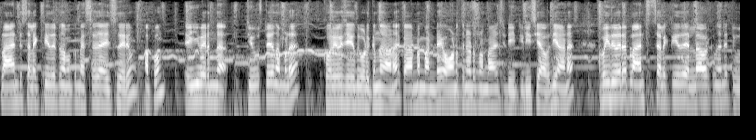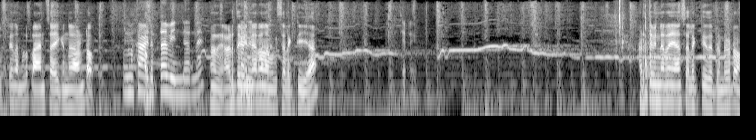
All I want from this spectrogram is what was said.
പ്ലാന്റ് സെലക്ട് ചെയ്തിട്ട് നമുക്ക് മെസ്സേജ് അയച്ചു തരും. അപ്പം ഈ വരുന്ന ട്യൂസ്ഡേ നമ്മൾ കൊറിയർ ചെയ്ത് കൊടുക്കുന്നതാണ്. കാരണം മൺഡേ ഓണത്തിനോട് പ്രമാണിച്ച് ഡി ടി ഡി സി അവധിയാണ്. അപ്പോൾ ഇതുവരെ പ്ലാൻസ് സെലക്ട് ചെയ്ത എല്ലാവർക്കും തന്നെ ട്യൂസ്ഡേ നമ്മൾ പ്ലാൻസ് അയക്കുന്നതാണ് കേട്ടോ നമുക്ക് അടുത്ത വിന്നറിനെ അതെ അടുത്ത വിന്നറിനെ നമുക്ക് സെലക്ട് ചെയ്യാം. അടുത്ത വിന്നറിനെ ഞാൻ സെലക്ട് ചെയ്തിട്ടുണ്ട് കേട്ടോ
